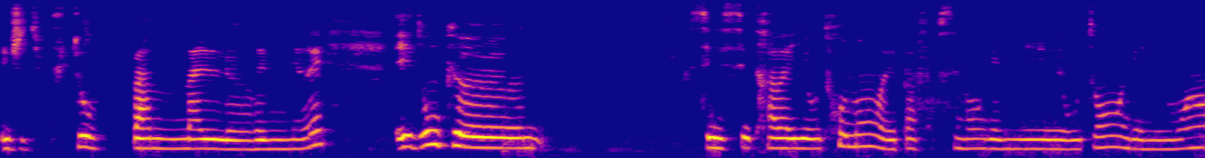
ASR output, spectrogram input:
et j'étais plutôt pas mal rémunérée et donc euh, c'est travailler autrement et pas forcément gagner autant, gagner moins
